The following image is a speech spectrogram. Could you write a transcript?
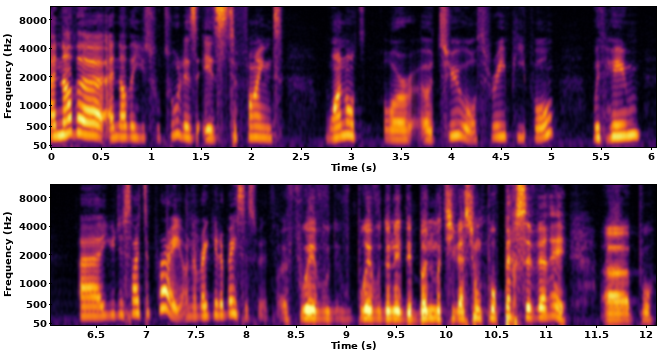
Another, another useful tool is, is to find one or, or, or two or three people with whom uh, you decide to pray on a regular basis with. Vous, pouvez vous, vous pourrez vous donner des bonnes motivations pour persévérer. euh, pour,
